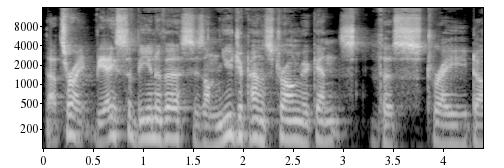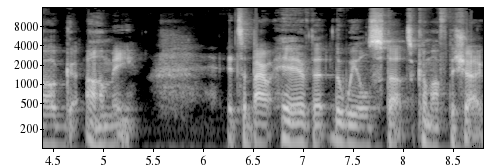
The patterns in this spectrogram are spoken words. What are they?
That's right, the Ace of the Universe is on New Japan Strong against the Stray Dog Army. It's about here that the wheels start to come off the show.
